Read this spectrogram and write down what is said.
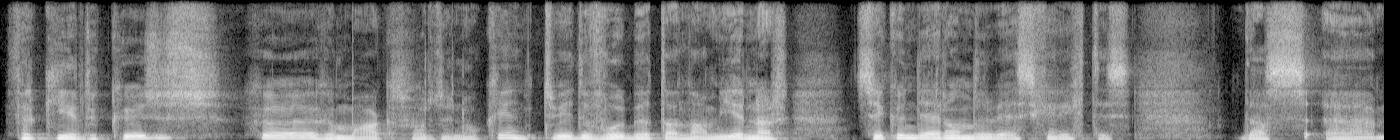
verkeerde keuzes ge- gemaakt worden. Ook, hè. Een tweede voorbeeld dat dan meer naar het secundair onderwijs gericht is. Dat is ehm,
